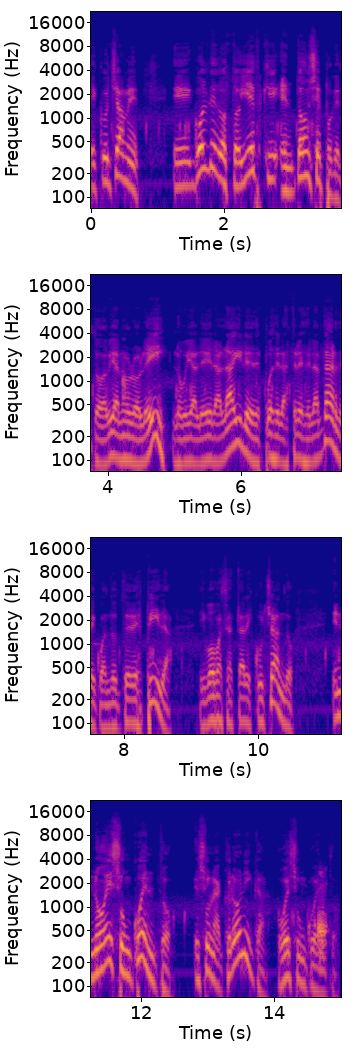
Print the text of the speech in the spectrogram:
Escúchame, eh, gol de Dostoyevsky, entonces, porque todavía no lo leí, lo voy a leer al aire después de las 3 de la tarde, cuando te despida y vos vas a estar escuchando. Eh, no es un cuento, ¿es una crónica o es un cuento?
